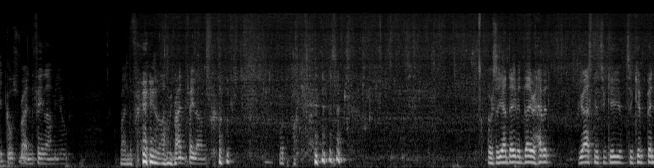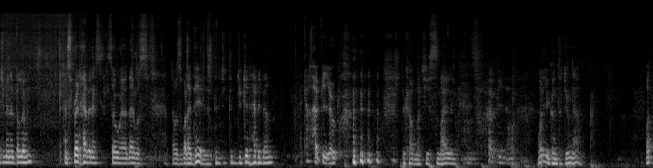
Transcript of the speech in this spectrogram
It goes right in the FailArmy, yo. Right in the fail. Mean, Right in the FailArmy. What the fuck? okay, so yeah, David, there you have it. You asked me to give to give Benjamin a balloon and spread happiness. So uh, that was that was what I did. Did you, did you get happy, Ben? I got happy, yo. Look how much he's smiling. I'm so happy now. What are you going to do now? What?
